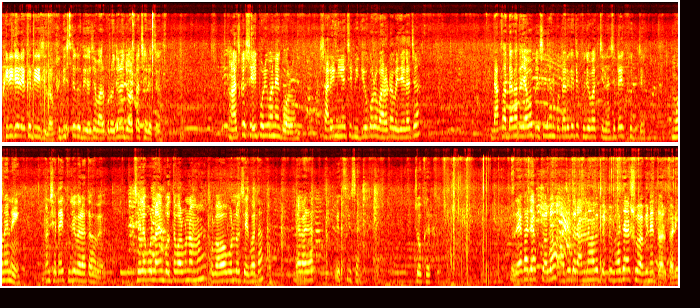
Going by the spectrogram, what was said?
ফ্রিজে রেখে দিয়েছিল, ফ্রিজ থেকে দিয়েছে বার করে, ওই জন্য জলটা ছেড়েছে। আজকে সেই পরিমাণে গরম। শাড়ি নিয়েছি, ভিডিও করো, বারোটা বেজে গেছে। ডাক্তার দেখাতে যাব, প্রেসক্রিপশন কোথায় রেখেছি খুঁজে পাচ্ছি না, সেটাই খুঁজছে। মনে নেই মানে সেটাই খুঁজে বেড়াতে হবে। ছেলে বলল, আমি বলতে পারব না, মা। ওর বাবা বলল, সে কথা। দেখা যাক প্রেসক্রিপশন চোখের। তো দেখা যাক, চলো, আজকে তো রান্না হবে পেঁপে ভাজা আর সোয়াবিনের তরকারি।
